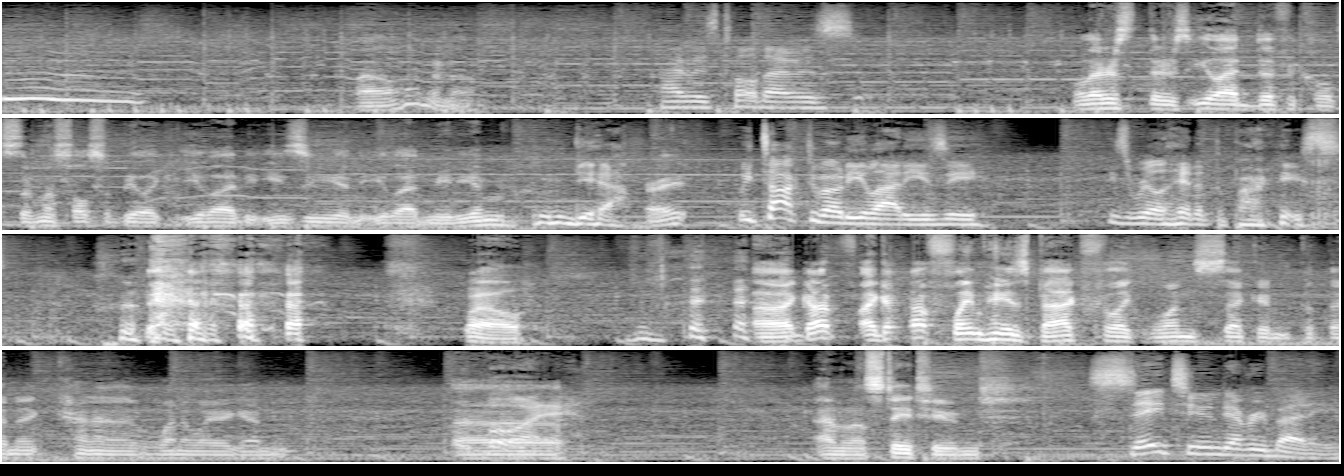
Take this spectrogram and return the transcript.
well, I don't know. I was told I was. Well, there's there's Elad difficult. So there must also be like Elad easy and Elad medium. yeah. Right. We talked about Elad easy. He's a real hit at the parties. well, uh, I got I got Flame Haze back for like one second, but then it kind of went away again. Oh uh, boy. I don't know. Stay tuned. Stay tuned, everybody.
